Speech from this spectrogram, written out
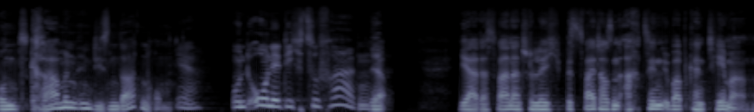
und kramen in diesen Daten rum. Ja. Und ohne dich zu fragen. Ja. Ja, das war natürlich bis 2018 überhaupt kein Thema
